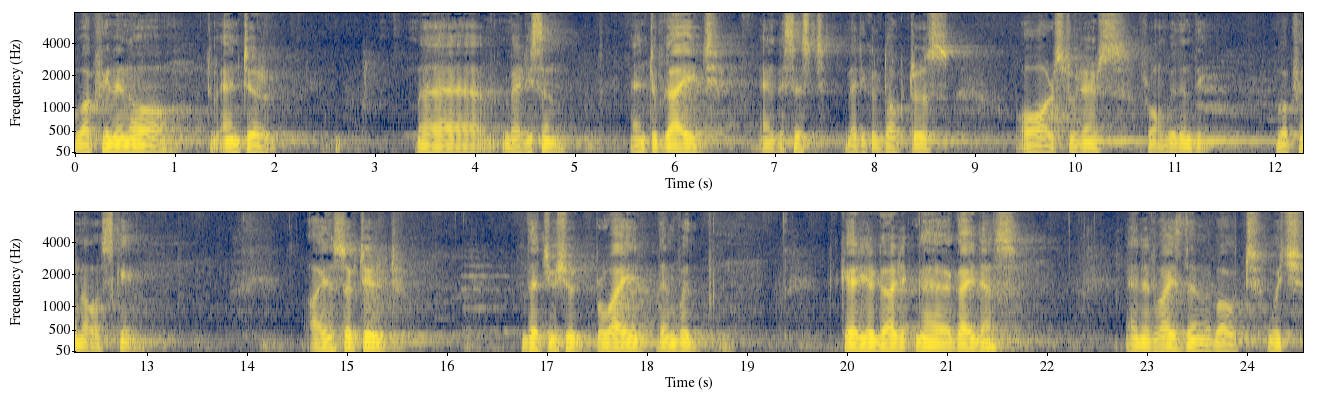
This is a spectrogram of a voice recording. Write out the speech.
Waqf-e-Nau to enter uh, medicine and to guide and assist medical doctors or students from within the Waqf-e-Nau scheme. I instructed that you should provide them with career uh, guidance and advise them about which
